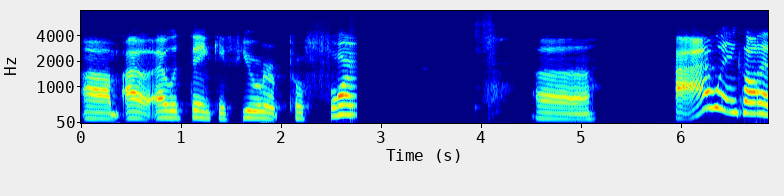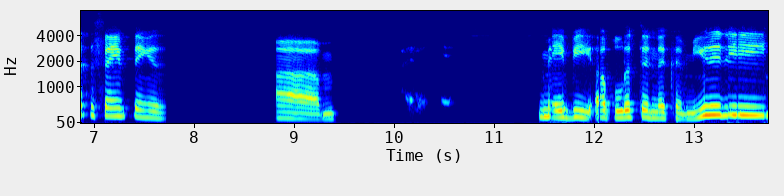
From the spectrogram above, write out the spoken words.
um, I, I would think if you were performing, uh, I wouldn't call that the same thing as um, maybe uplifting the community,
